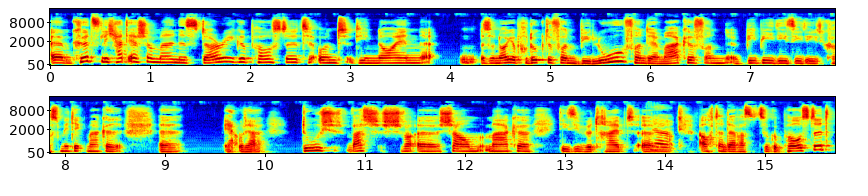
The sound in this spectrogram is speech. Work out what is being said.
Ähm, kürzlich hat er schon mal eine Story gepostet und die neuen also neue Produkte von Bilou, von der Marke von Bibi, die sie die Kosmetikmarke äh, ja oder Dusch-Waschschaummarke, die sie betreibt, ähm, ja. auch dann da was zu gepostet.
